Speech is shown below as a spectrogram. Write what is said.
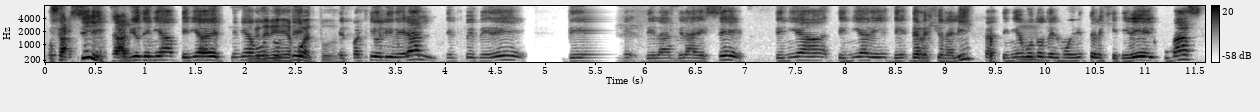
O sea, sí, o sea, yo tenía, tenía, tenía votos del Partido Liberal, del PPD, de, de, la, de la DC, tenía, tenía de, de, regionalista, tenía mm. votos del movimiento LGTB, el CUMAS,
